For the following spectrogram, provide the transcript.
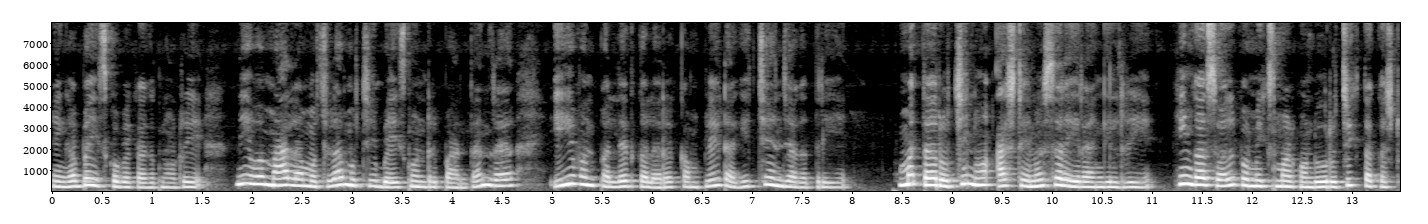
ಹಿಂಗೆ ಬೇಯಿಸ್ಕೋಬೇಕಾಗತ್ತೆ ನೋಡ್ರಿ. ನೀವು ಮ್ಯಾಲೆ ಮುಚ್ಚಳ ಮುಚ್ಚಿ ಬೇಯಿಸ್ಕೊಂಡ್ರಿಪ್ಪ ಅಂತಂದ್ರೆ ಈ ಒಂದು ಪಲ್ಯದ ಕಲರ್ ಕಂಪ್ಲೀಟಾಗಿ ಚೇಂಜ್ ಆಗತ್ತೆ ರೀ ಮತ್ತು ರುಚಿನೂ ಅಷ್ಟೇನೂ ಸರಿ ಇರಂಗಿಲ್ಲ ರೀ ಹಿಂಗೆ ಸ್ವಲ್ಪ ಮಿಕ್ಸ್ ಮಾಡಿಕೊಂಡು ರುಚಿಗೆ ತಕ್ಕಷ್ಟು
